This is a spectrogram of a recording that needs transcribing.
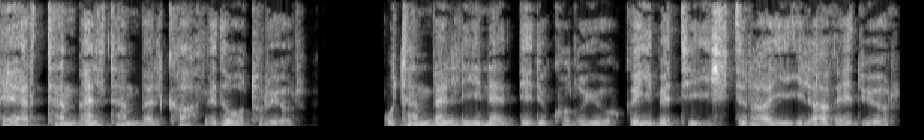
eğer tembel tembel kahvede oturuyor, Bu tembelliğine dedikoduyu, gıybeti, iftirayı ilave ediyor.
